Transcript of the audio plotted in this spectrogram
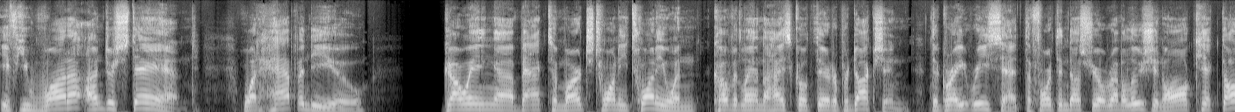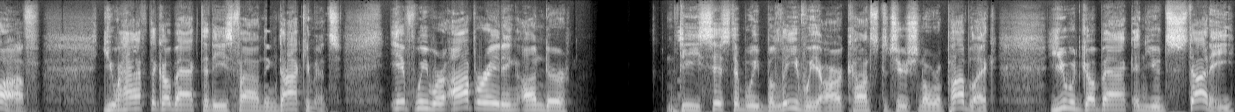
If you want to understand what happened to you going uh, back to March 2020 when COVID landed the high school theater production, the Great Reset, the Fourth Industrial Revolution all kicked off, you have to go back to these founding documents. If we were operating under the system we believe we are, constitutional republic, you would go back and you'd study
